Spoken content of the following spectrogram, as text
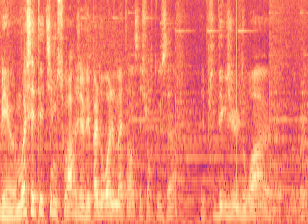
Mais euh, moi, c'était team soir. J'avais pas le droit le matin, c'est surtout ça. Et puis dès que j'ai eu le droit, euh, bah voilà.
